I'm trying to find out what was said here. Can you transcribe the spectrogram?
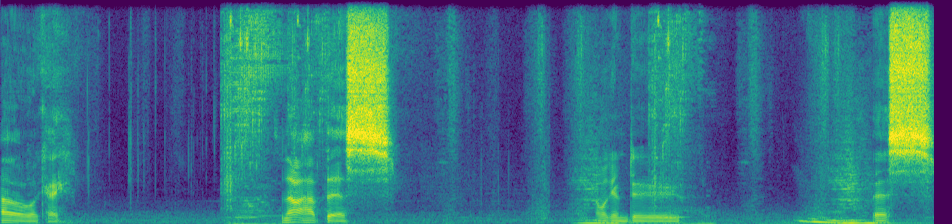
Oh, okay. So now I have this. And we're going to do this.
